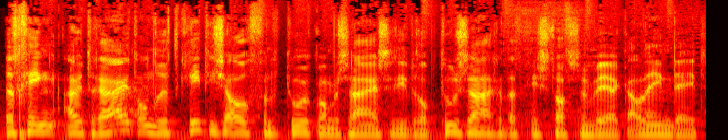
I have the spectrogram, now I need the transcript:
Dat ging uiteraard onder het kritische oog van de tourcommissarissen... die erop toezagen dat Christophe zijn werk alleen deed.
